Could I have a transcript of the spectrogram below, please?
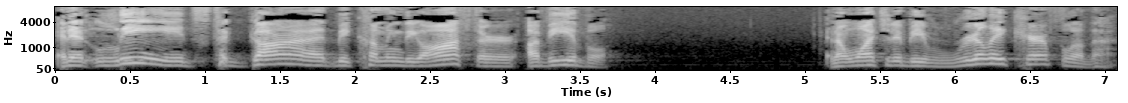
And it leads to God becoming the author of evil. And I want you to be really careful of that.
